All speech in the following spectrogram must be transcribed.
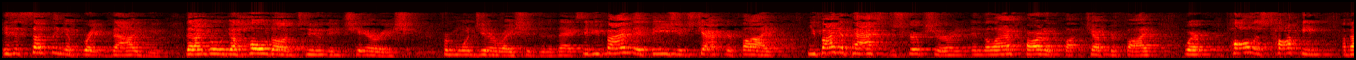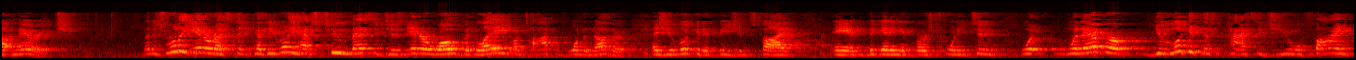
Is it something of great value that I'm going to hold on to and cherish from one generation to the next? If you find Ephesians chapter 5, you find a passage of Scripture in, the last part of chapter 5 where Paul is talking about marriage. But it's really interesting because he really has two messages interwoven, laying on top of one another as you look at Ephesians 5 and beginning in verse 22. Whenever you look at this passage, you will find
